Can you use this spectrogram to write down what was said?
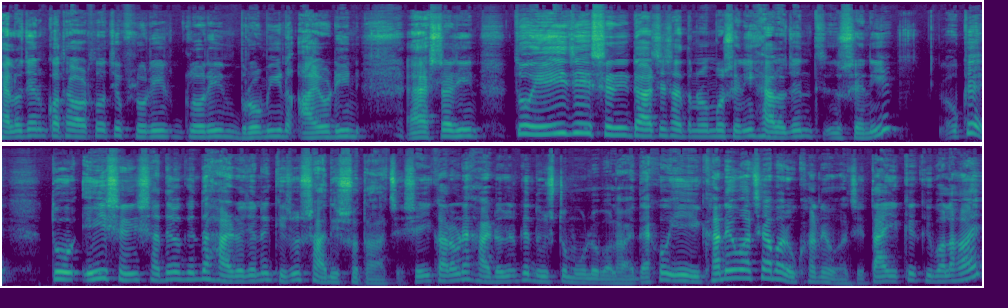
হ্যালোজেন কথার অর্থ হচ্ছে fluorine chlorine bromine iodine astatine তো এই যে শ্রেণীটা আছে সতেরো নম্বর শ্রেণি হ্যালোজেন শ্রেণি ওকে তো এই শ্রেণির সাথেও কিন্তু হাইড্রোজেনের কিছু সাদৃশ্যতা আছে। সেই কারণে হাইড্রোজেনকে দুষ্ট মৌল বলা হয়। দেখো, এই এখানেও আছে, আবার ওখানেও আছে। তাই একে কী বলা হয়?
